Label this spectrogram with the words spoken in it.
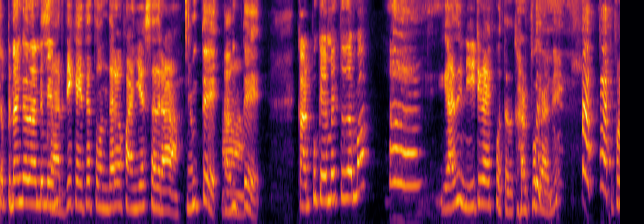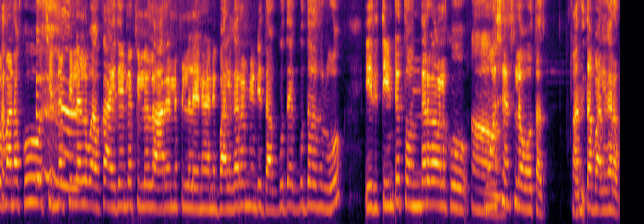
చెప్పినాం కదండి మేము. సర్దికి అయితే తొందరగా పని చేస్తుందిరా. అంతే అంతే. కడుపుకి ఏమవుతుందమ్మా ఇక అది నీట్గా అయిపోతుంది కడుపు కానీ. ఇప్పుడు మనకు చిన్న పిల్లలు ఒక ఐదేళ్ళ పిల్లలు ఆరేళ్ళ పిల్లలు అయినా కానీ బలగరం నుండి దగ్గు దగ్గు దగ్గు ఇది తింటే తొందరగా వాళ్ళకు మోషన్స్లో పోతుంది అంత బలగరం.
